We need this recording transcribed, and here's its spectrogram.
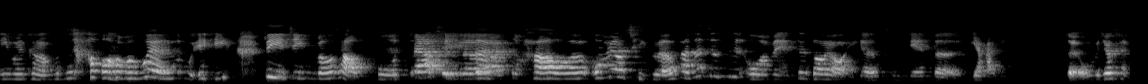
你们可能不知道，我们为了录音历经多少波折。不要请了，对。好，我我没有请了，反正就是我们每次都有一个时间的压力，对，我们就可能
